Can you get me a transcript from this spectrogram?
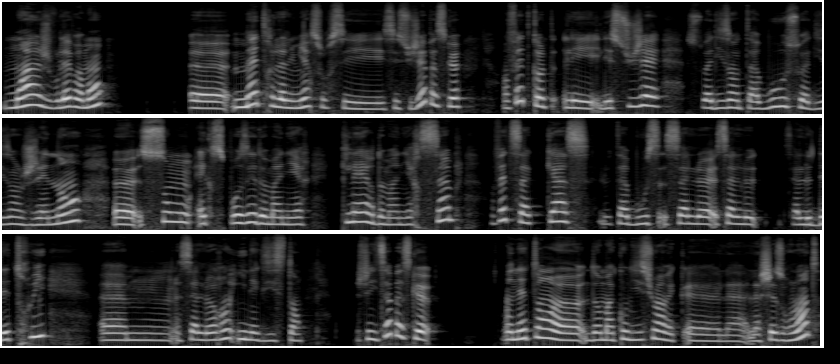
moi, je voulais vraiment mettre la lumière sur ces, ces sujets parce que en fait, quand les, sujets soi-disant tabous, soi-disant gênants, euh, sont exposés de manière claire, de manière simple, en fait, ça casse le tabou, ça le, ça le détruit, euh, ça le rend inexistant. Je dis ça parce que, en étant euh, dans ma condition avec la, la, chaise roulante,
